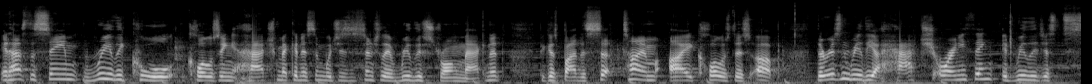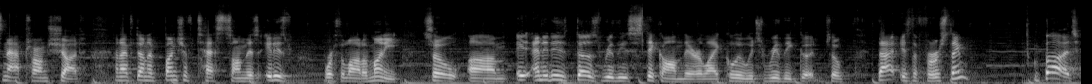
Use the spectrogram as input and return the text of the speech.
It has the same really cool closing hatch mechanism, which is essentially a really strong magnet. Because by the time I close this up, there isn't really a hatch or anything. It really just snaps on shut. And I've done a bunch of tests on this. It is worth a lot of money. So, um, it, and it is, does really stick on there like glue. It's really good. So that is the first thing. But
